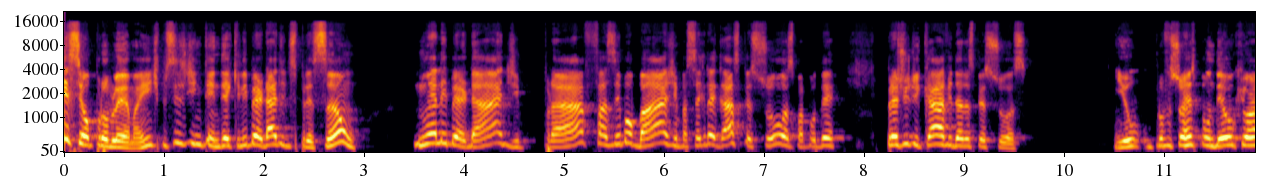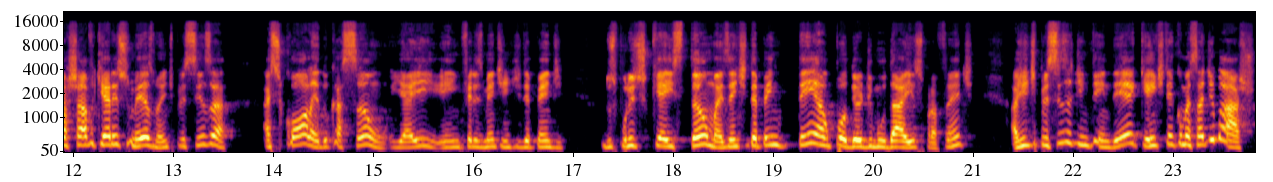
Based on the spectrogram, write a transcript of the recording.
esse é o problema. A gente precisa de entender que liberdade de expressão não é liberdade para fazer bobagem, para segregar as pessoas, para poder prejudicar a vida das pessoas. E o, professor respondeu o que eu achava que era isso mesmo. A gente precisa a escola, a educação, e aí, infelizmente, a gente depende dos políticos que aí estão, mas a gente depende, tem o poder de mudar isso para frente. A gente precisa de entender que a gente tem que começar de baixo.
